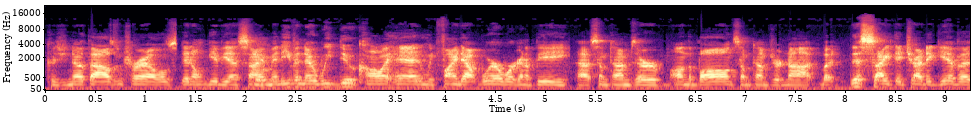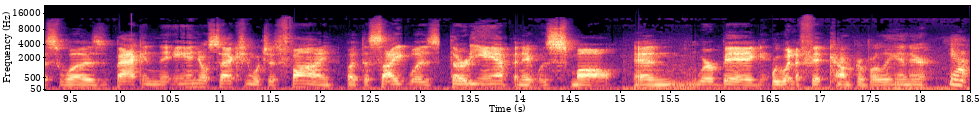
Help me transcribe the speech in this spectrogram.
because you know Thousand Trails, they don't give you an assignment, even though we do call ahead and we find out where we're going to be. Uh, sometimes they're on the ball and sometimes they're not. But this site they tried to give us was back in the annual section, which is fine, but the site was 30 amp and it was small, and we're big. We wouldn't have fit comfortably in there. Yeah,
